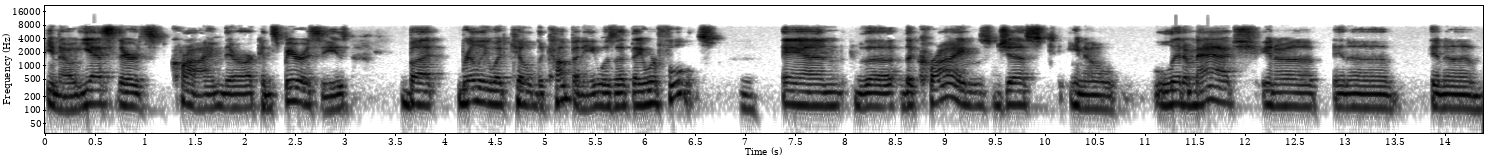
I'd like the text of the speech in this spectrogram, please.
you know yes there's crime there are conspiracies but really, what killed the company was that they were fools, mm. and the the crimes just you know lit a match in a in a in a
